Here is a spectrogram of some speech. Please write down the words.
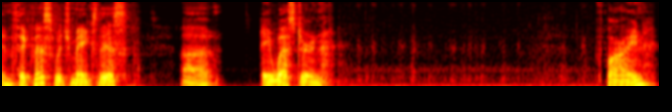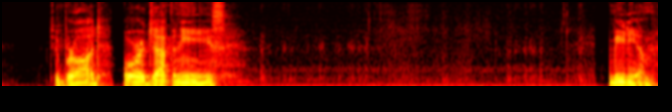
in thickness, which makes this uh, a Western fine to broad or a Japanese medium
